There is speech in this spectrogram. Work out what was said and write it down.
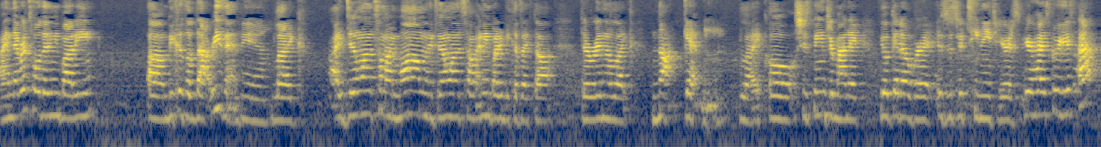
I never told anybody um, because of that reason. Yeah. Like, I didn't want to tell my mom. I didn't want to tell anybody because I thought they were gonna like not get me. Like, oh, she's being dramatic. You'll get over it. It's just your teenage years, your high school years. Ah,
